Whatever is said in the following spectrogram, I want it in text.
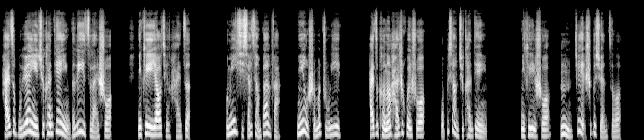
孩子不愿意去看电影的例子来说，你可以邀请孩子，我们一起想想办法。你有什么主意？孩子可能还是会说我不想去看电影。你可以说，嗯，这也是个选择。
